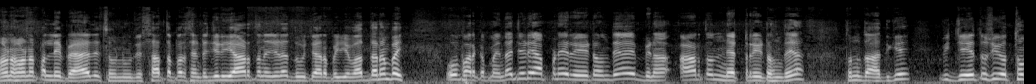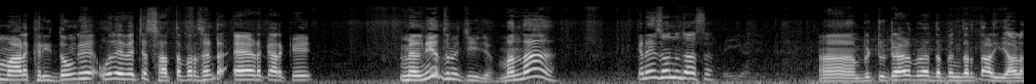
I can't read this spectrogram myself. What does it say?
ਹੁਣ ਹੁਣ ਪੱਲੇ ਪਿਆ ਇਹਦੇ ਸੋਨੂੰ ਦੇ 7% ਜਿਹੜੀ ਆੜਤ ਨੇ ਜਿਹੜਾ 2-4 ਰੁਪਏ ਵੱਧਦਾ ਨਾ ਬਾਈ ਉਹ ਫ਼ਰਕ ਪੈਂਦਾ। ਜਿਹੜੇ ਆਪਣੇ ਰੇਟ ਹੁੰਦੇ ਆ ਇਹ ਬਿਨਾ ਆੜਤ ਤੋਂ ਨੈਟ ਰੇਟ ਹੁੰਦੇ ਆ। ਤੁਹਾਨੂੰ ਦੱਸ ਦਈਏ ਵੀ ਜੇ ਤੁਸੀਂ ਉੱਥੋਂ ਮਾਲ ਖਰੀਦੋਗੇ, ਉਹਦੇ ਵਿੱਚ 7% ਐਡ ਕਰਕੇ ਮਿਲਣੀ ਹੈ ਤੁਹਾਨੂੰ ਚੀਜ਼। ਮੰਨਦਾ? ਕਿ ਨਹੀਂ ਤੁਹਾਨੂੰ ਦੱਸ? ਹਾਂ, ਬਿੱਟੂ ਟਾਲਪੁਰਾ ਦਪਿੰਦਰ ਢਾਲੀਵਾਲ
